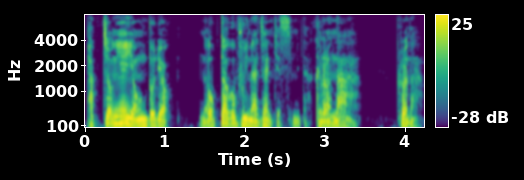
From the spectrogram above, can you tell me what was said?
박정희의 영도력 없다고 부인하지 않겠습니다. 그러나 그러나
